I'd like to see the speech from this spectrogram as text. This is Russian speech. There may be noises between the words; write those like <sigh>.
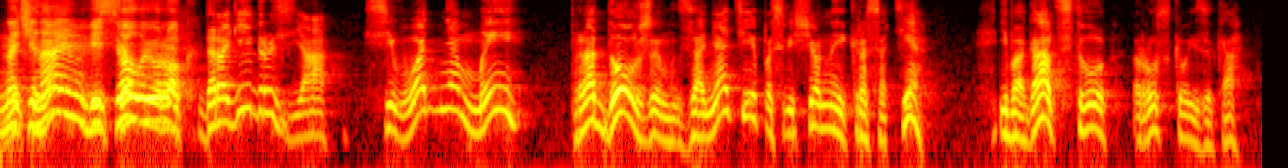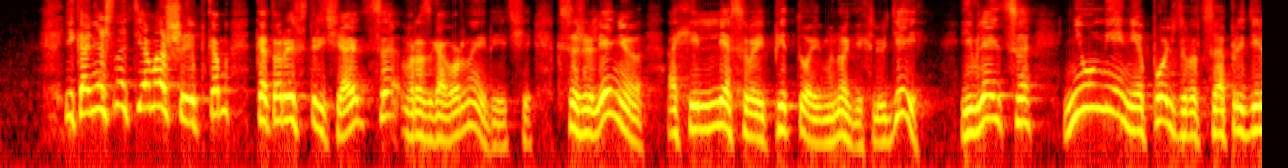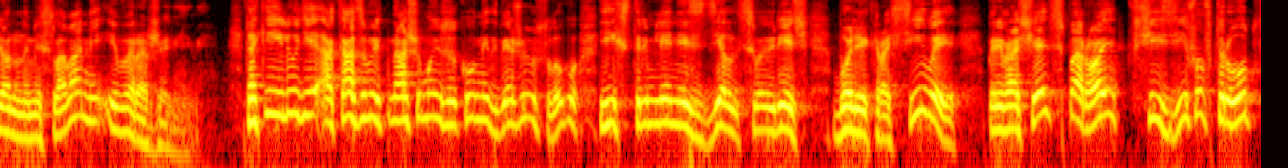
Начинаем веселый урок. Дорогие друзья, сегодня мы продолжим занятия, посвященные красоте и богатству русского языка. И, конечно, тем ошибкам, которые встречаются в разговорной речи. К сожалению, ахиллесовой пятой многих людей является неумение пользоваться определенными словами и выражениями. Такие люди оказывают нашему языку медвежью услугу, и их стремление сделать свою речь более красивой превращается порой в сизифов труд.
